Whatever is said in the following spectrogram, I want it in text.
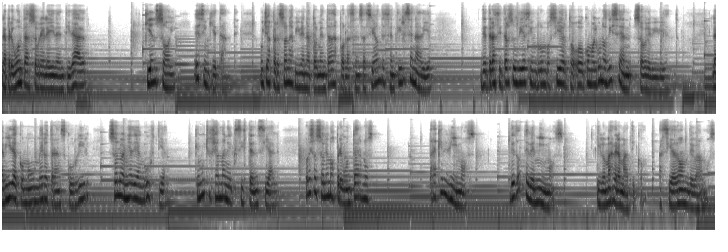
La pregunta sobre la identidad, ¿quién soy?, es inquietante. Muchas personas viven atormentadas por la sensación de sentirse nadie, de transitar sus días sin rumbo cierto o, como algunos dicen, sobreviviendo. La vida como un mero transcurrir solo añade angustia, que muchos llaman existencial. Por eso solemos preguntarnos, ¿para qué vivimos? ¿De dónde venimos? Y lo más dramático, ¿hacia dónde vamos?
